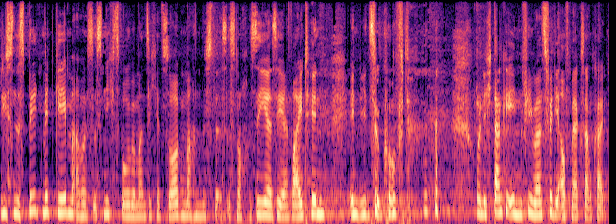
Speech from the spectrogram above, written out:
abschließendes Bild mitgeben, aber es ist nichts, worüber man sich jetzt Sorgen machen müsste. Es ist noch sehr, sehr weit hin in die Zukunft. Und ich danke Ihnen vielmals für die Aufmerksamkeit.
